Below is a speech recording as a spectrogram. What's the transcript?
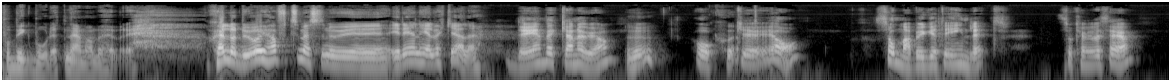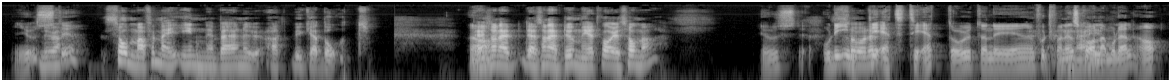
på byggbordet när man behöver det. Själv då, du har ju haft semester nu, är det en hel vecka eller? Det är en vecka nu ja. Mm. Och Skönt. Eh, ja, sommarbygget är inlett. Så kan vi väl säga. Just nu, det. Sommar för mig innebär nu att bygga båt. Ja. Det, är sån här, det är sån här dumhet varje sommar. Just det. Och det är Så inte det... 1 till 1 då, utan det är fortfarande en skalamodell. Ja.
